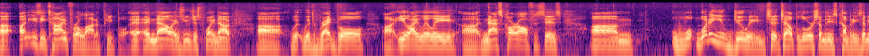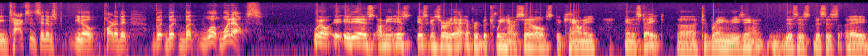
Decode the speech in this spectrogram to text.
uh, uneasy time for a lot of people. And, and now, as you just point out, uh, with, with, Red Bull, uh, Eli Lilly, uh, NASCAR offices. Um, what are you doing to, to help lure some of these companies? I mean, tax incentives, you know, part of it, but but but what what else? Well, it is. I mean, it's it's a concerted effort between ourselves, the county, and the state uh, to bring these in. This is this is a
